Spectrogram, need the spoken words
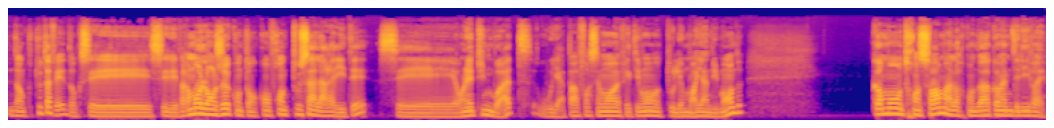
Donc tout à fait. Donc c'est c'est vraiment l'enjeu quand on confronte tout ça à la réalité. C'est on est une boîte où il n'y a pas forcément effectivement tous les moyens du monde. Comment on transforme alors qu'on doit quand même délivrer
